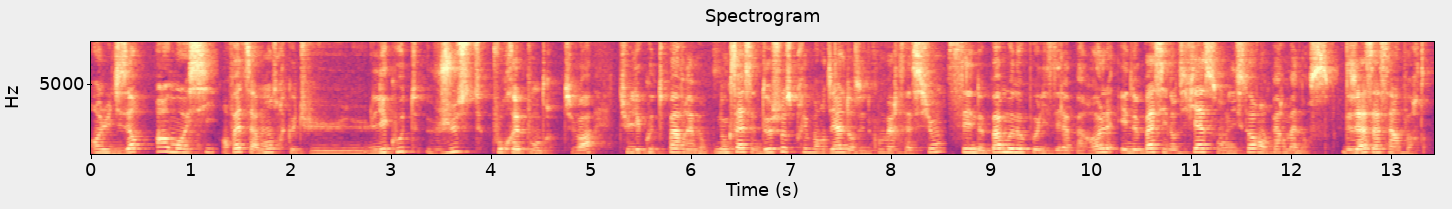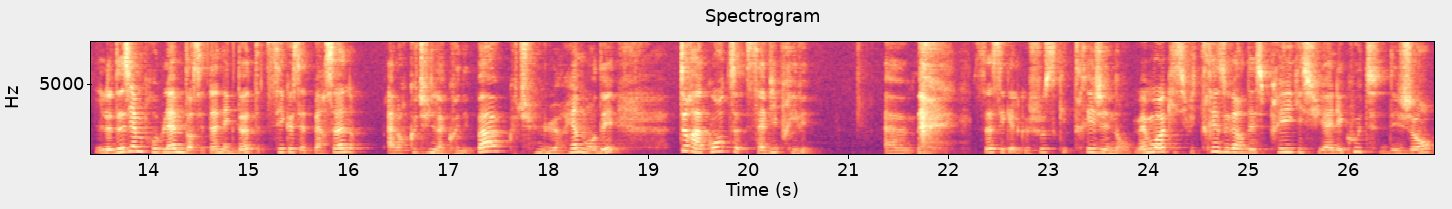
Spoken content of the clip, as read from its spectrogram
en lui disant oh moi aussi. En fait ça montre que tu l'écoutes juste pour répondre, tu vois, tu l'écoutes pas vraiment. Donc ça c'est deux choses primordiales dans une conversation, c'est ne pas monopoliser la parole et ne pas s'identifier à son histoire en permanence. Déjà ça c'est important. Le deuxième problème dans cette anecdote, c'est que cette personne, alors que tu ne la connais pas, que tu ne lui as rien demandé, te raconte sa vie privée. Euh... Ça, c'est quelque chose qui est très gênant. Même moi qui suis très ouvert d'esprit, qui suis à l'écoute des gens,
